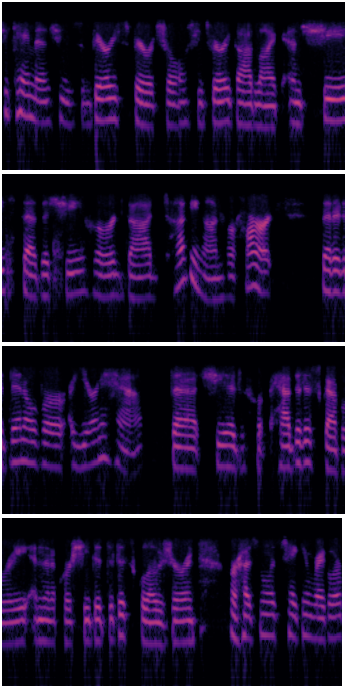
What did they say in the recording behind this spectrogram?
she came in. She's very spiritual. She's very godlike, and she said that she heard God tugging on her heart. That it had been over a year and a half that she had had the discovery, and then of course she did the disclosure, and her husband was taking regular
